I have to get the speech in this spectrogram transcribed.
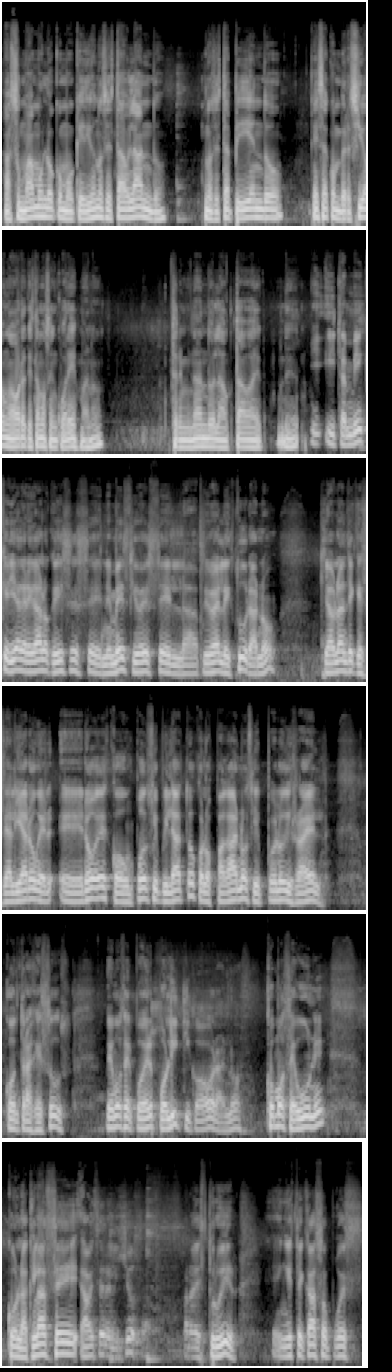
asumámoslo como que Dios nos está hablando, nos está pidiendo esa conversión ahora que estamos en cuaresma, ¿no? Terminando la octava de- de, Y, y también quería agregar lo que dice ese Nemesio, es en la primera lectura, ¿no? Que hablan de que se aliaron Her- Herodes con Poncio y Pilato, con los paganos y el pueblo de Israel contra Jesús. Vemos el poder político ahora, ¿no? Cómo se une con la clase a veces religiosa para destruir. En este caso, pues,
